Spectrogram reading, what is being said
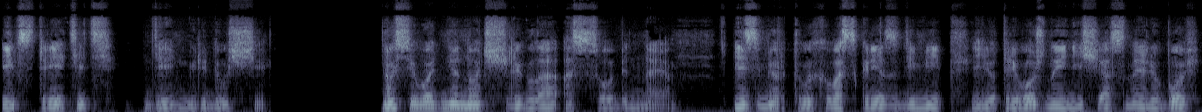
и встретить день грядущий. Но сегодня ночь легла особенная. Из мертвых воскрес Демид, ее тревожная и несчастная любовь.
